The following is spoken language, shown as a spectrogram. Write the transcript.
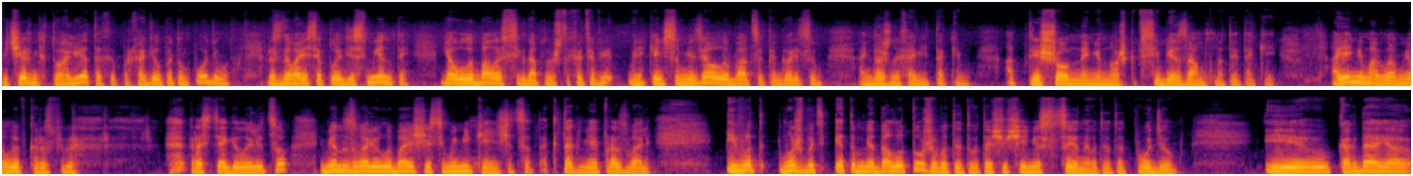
вечерних туалетах и проходил по этому подиуму, раздавались аплодисменты. Я улыбалась всегда, потому что хотя манекенщицам нельзя улыбаться, как говорится, они должны ходить таким отрешенные немножко, в себе замкнутые такие. А я не могла, у меня улыбка расп... растягивала лицо, и меня называли улыбающаяся манекенщица, так, так меня и прозвали. И вот, может быть, это мне дало тоже вот это вот ощущение сцены, вот этот подиум. И когда я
